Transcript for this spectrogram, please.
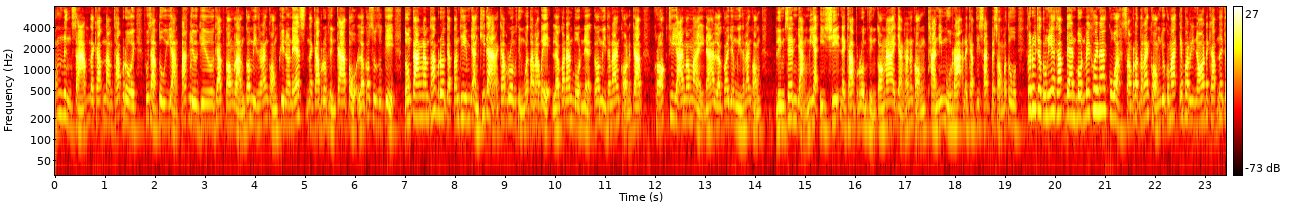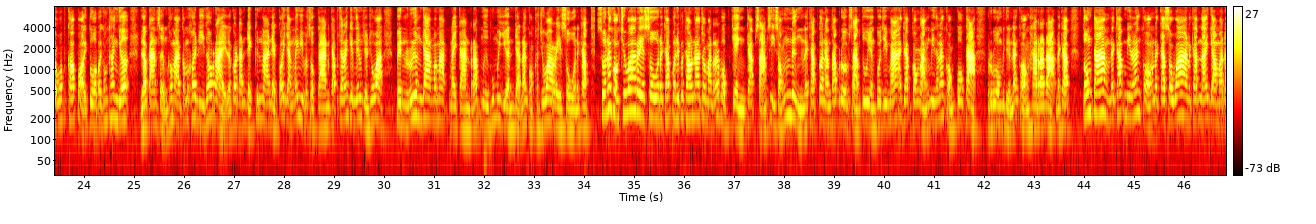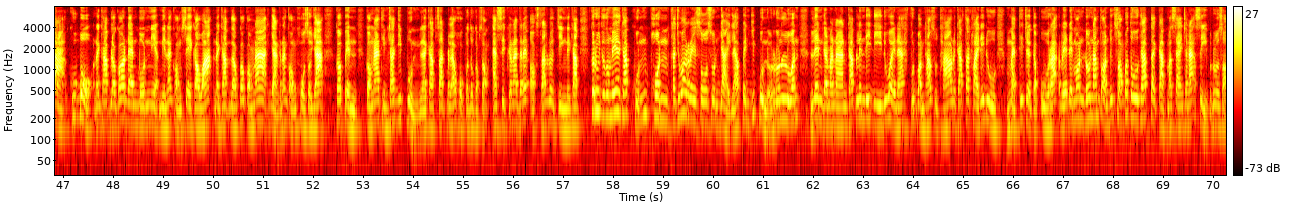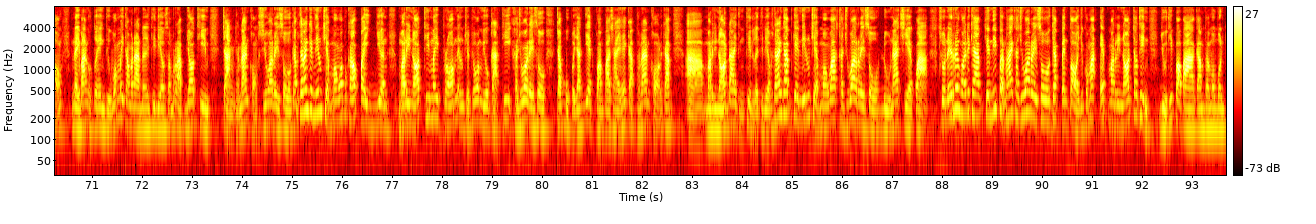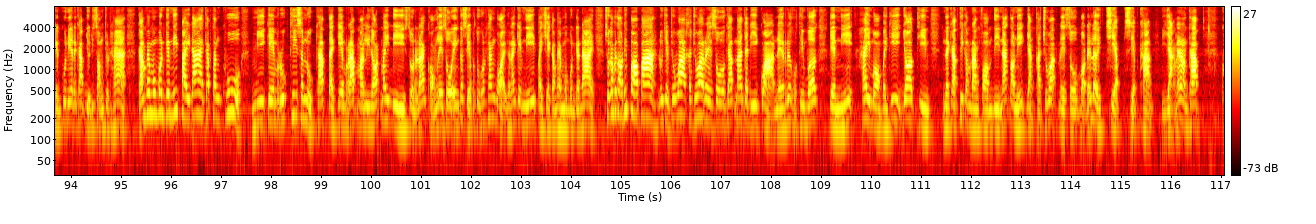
4-2-1-3 นะครับนำทัพโดยผู้สาประตูอย่างปักลิวกิลครับกองหลังก็มีทางด้านของควินโนเนสนะครับรวมถึงกาโตะแล้วก็ซูซูกิตรงกลางนำทัพโดยกัปตันทีมอย่างคิดะครับรวมถึงวัตนาเบะแล้วก็ด้านบนเนี่ยก็มีทางด้านของนะครับครอกที่ย้ายมาใหม่นะแล้วก็ยังมีทางด้านของริมเส้นอย่างมิยาอิชินะครับรวมถึงกองหน้าอย่างทางด้านของทานิมูระนะครับที่ซัดไป 2 ประตู ก็ดูจากตรงนี้ครับแดนบนไม่ค่อยน่ากลัวสำหรับทางด้านของโยโกมะเอฟมารินอสนะครับเนื่องจากว่าพวกเขาปล่อยตัวไปค่อนข้างเยอะ แล้วการเสริมเข้ามาก็ไม่ค่อยดีเท่าไหร่ แล้วก็ดันเด็กขึ้นมาเนี่ยก็ยังไม่มีประสบการณ์ครับ เพราะฉะนั้นเกมนี้ลุงเฉียบเชื่อว่าเป็นเรื่องยากมากๆในการรับมือผู้มาเยือนอย่างด้านของคาชิวะเรโซนะครับ ส่วนด้านของชิวะเรโซนะครับวันนี้พวกเขาน่าจะมาระบบเก่งครับ3 4 2 1นะครับก็นำทัพโดยสาประตูอย่างโกจิมะครับกองหลังมีทางด้านของโกกะรวมไปถึงด้านของฮาราดะนะครับตรงกลางนะครับมีทางด้านของนากาซาวะนะครับนะยามาดะคุโบะนะครับแล้วก็แดนบนเนี่ยมีทางด้านของเซกาวะนะครับแล้วก็กองหน้าอย่างทางด้านของโฮโซยะก็เป็นกองหน้าทีมชาติญี่ปุ่นนะครับซัดไปแล้ว 6 ประตูกับ 2 แอสซิสต์ก็น่าจะได้ออกสตาร์ทโดยจริงนะครับ ก็ดูจากตรงนี้นะครับ ขุนพลคาชิวะเรโซส่วนใหญ่แล้วเป็นญี่ปุ่นล้วนๆเล่นกันมานานครับ เล่นได้ดีด้วยนะ ฟุตบอลเท้าสุดเท้านะครับ ถ้าใครได้ดูแมตช์ที่เจอกับอูระเรดไดมอนด์โดนนำก่อนถึง 2 ประตูครับ แต่กลับมาแซงชนะ4ประตู2ในบ้านของตัวเองถือว่าไม่ธรรมดาเลยทีเดียวสำหรับยอดทีมจากทางด้านของชิวะเรโซครับฉะนั้นเกมนี้ลุงเฉียบมองว่าพวกเขาไปเยือนมารินอสที่ไม่พร้อมเนี่ยลุงเฉียบเชื่อว่ามีโอกาสที่คาชิวะเรโซจะบุกไปยัดเยียดความปาชัยให้กับทางด้านของนะครับอ่มารินอสได้ถึงถิ่นเลยทีเดียว เพราะฉะนั้นครับเกมนี้ลุงเฉียบมองว่าคาชิวะเรโซดูน่าเชียร์กว่า ส่วนในเรื่องของไอ้ครับเกมนี้เปิดมาให้คาชิวะเรโซครับเป็นต่อยูโกมะเอฟมารินอสเจ้าถิ่นอยู่ที่ปอปากำแพงมบนเกมคู่นี้นะครับอยู่ที่ 2.5กำแพงมบนเกมนี้ไปได้ครับทั้งคู่มีเกมรุกที่สนุกครับแต่เกมรับมารินอสไม่ดี ส่วนทางด้านของเลโซเองก็เสียประตูค่อนข้างบ่อยเพราะฉะนั้นเกมนี้ไปเชียร์กำแพงมบนกันได้ ส่วนการไปต่อที่ปอปาลุงเจ็บเชื่อว่าคาชิวะเรโซครับน่าจะดีกว่าในเรื่องของทีมเวิร์กเกมนี้ให้มองไปที่ยอดทีมนะครับที่กำลังฟอร์มดีณตอนนี้อย่างคาชิวะเรโซบอกได้เลยเฉียบเสียบขาดอย่างแน่นอนครับ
